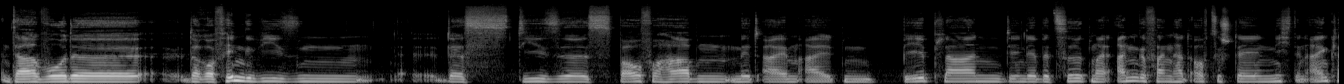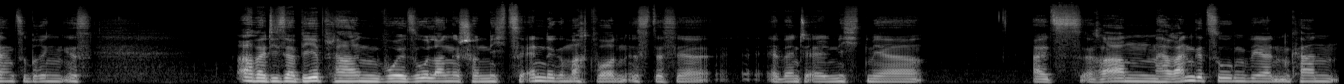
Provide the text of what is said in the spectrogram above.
da wurde darauf hingewiesen, dass dieses Bauvorhaben mit einem alten B-Plan, den der Bezirk mal angefangen hat aufzustellen, nicht in Einklang zu bringen ist. Aber dieser B-Plan wohl so lange schon nicht zu Ende gemacht worden ist, dass er eventuell nicht mehr als Rahmen herangezogen werden kann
